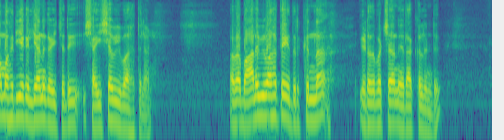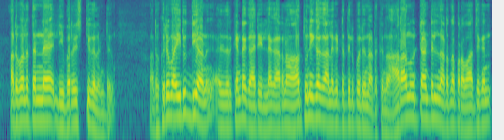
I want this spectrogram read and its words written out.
മഹരിയെ കല്യാണം കഴിച്ചത് ശൈശവ വിവാഹത്തിലാണ്. അത് ബാലവിവാഹത്തെ എതിർക്കുന്ന ഇടതുപക്ഷ നേതാക്കളുണ്ട്. അതുപോലെ തന്നെ ലിബറലിസ്റ്റുകളുണ്ട്. അതൊക്കെ ഒരു വൈരുദ്ധ്യമാണ് എതിർക്കേണ്ട കാര്യമില്ല. കാരണം ആധുനിക കാലഘട്ടത്തിൽ പോലും നടക്കുന്നത്. ആറാം നൂറ്റാണ്ടിൽ നടന്ന പ്രവാചകൻ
